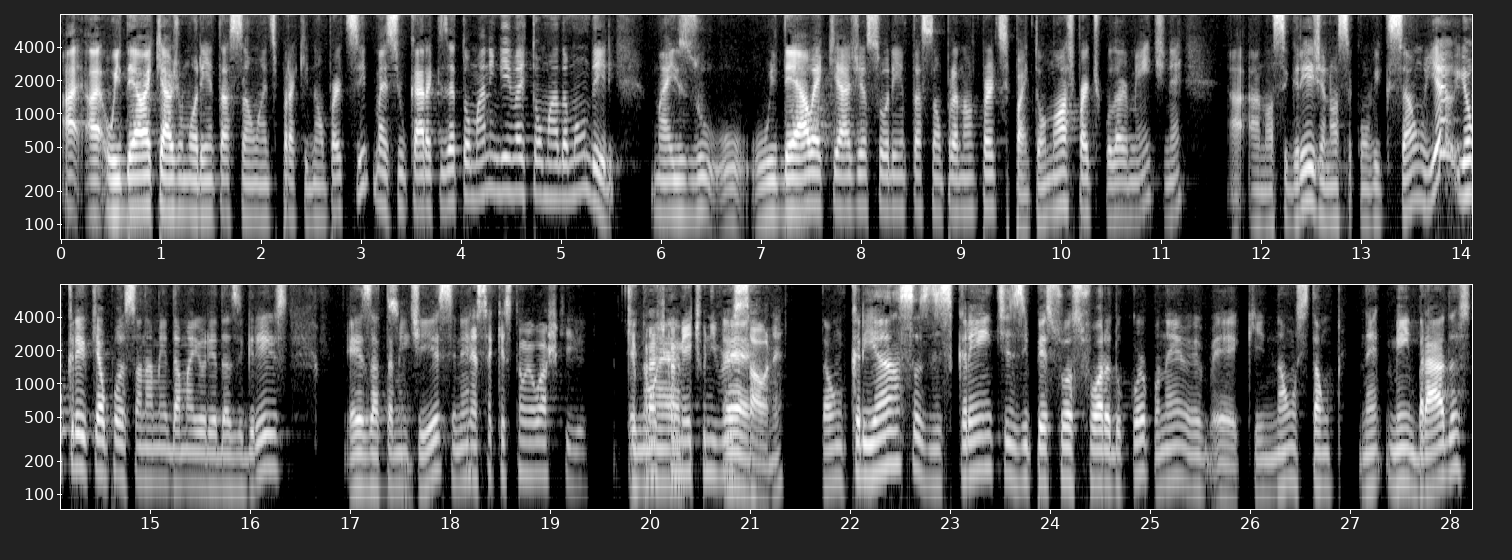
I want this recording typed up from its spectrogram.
A- a- o ideal é que haja uma orientação antes para que não participe, mas se o cara quiser tomar, ninguém vai tomar da mão dele. Mas o, o, o ideal é que haja essa orientação para não participar. Então, nós, particularmente, né, a, a nossa igreja, a nossa convicção, e eu, eu creio que é o posicionamento da maioria das igrejas, é exatamente esse, né? Nessa questão eu acho que, Que é é- praticamente universal, né? Então, crianças descrentes e pessoas fora do corpo, né, é, que não estão né, membradas,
